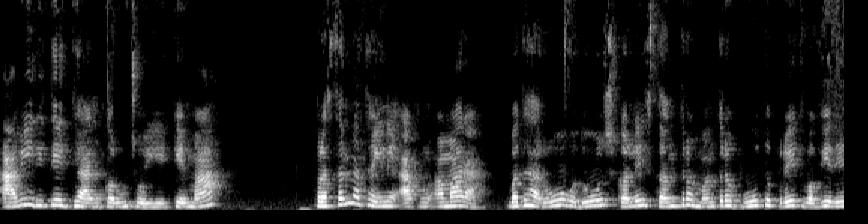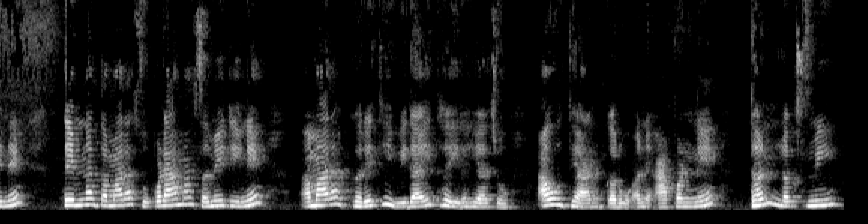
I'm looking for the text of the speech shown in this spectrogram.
આવી રીતે ધ્યાન કરવું જોઈએ કે માં પ્રસન્ન થઈને આપણું અમારા બધા રોગ, દોષ, કલેશ, તંત્ર, મંત્ર, ભૂત, પ્રેત વગેરેને તેમના તમારા સુપડામાં સમેટીને અમારા ઘરેથી વિદાય થઈ રહ્યા છો. આવું ધ્યાન કરો અને આપણને ધન લક્ષ્મી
